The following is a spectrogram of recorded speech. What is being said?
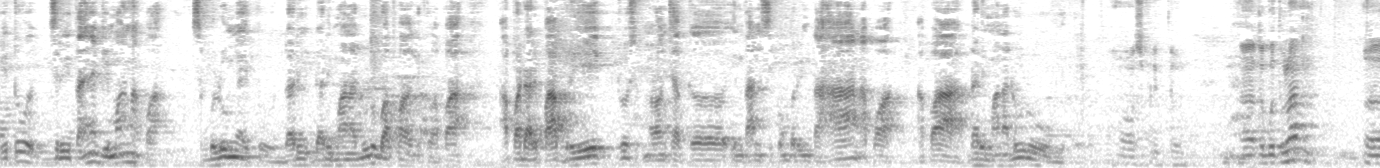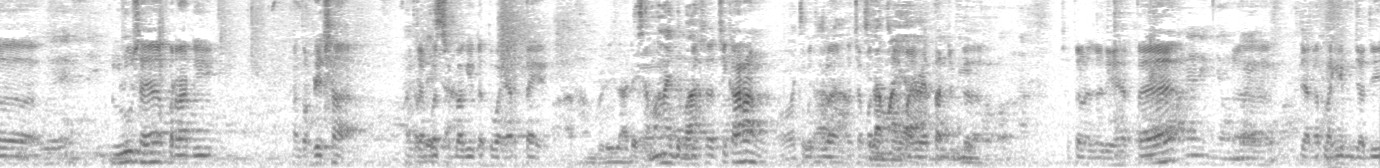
itu ceritanya gimana Pak? Sebelumnya itu dari dari mana dulu Bapak gitu apa apa dari pabrik terus meloncat ke instansi pemerintahan apa apa dari mana dulu gitu. Oh seperti itu. Eh, kebetulan eh, dulu saya pernah di kantor desa menjabat sebagai ketua RT Alhamdulillah desa mana itu Pak? desa Cikarang. Oh, kebetulan Cikarang. kecamatan Cilamaya. Cilamaya Wetan juga. Setelah jadi RT, eh, diangkat lagi menjadi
